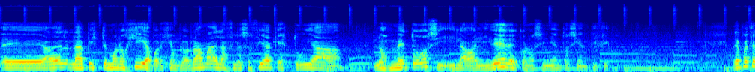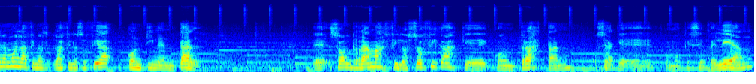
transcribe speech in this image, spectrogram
eh, a ver, la epistemología, por ejemplo, rama de la filosofía que estudia los métodos y, la validez del conocimiento científico. Después tenemos la, filosofía continental. Eh, son ramas filosóficas que contrastan, o sea, que eh, como que se pelean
